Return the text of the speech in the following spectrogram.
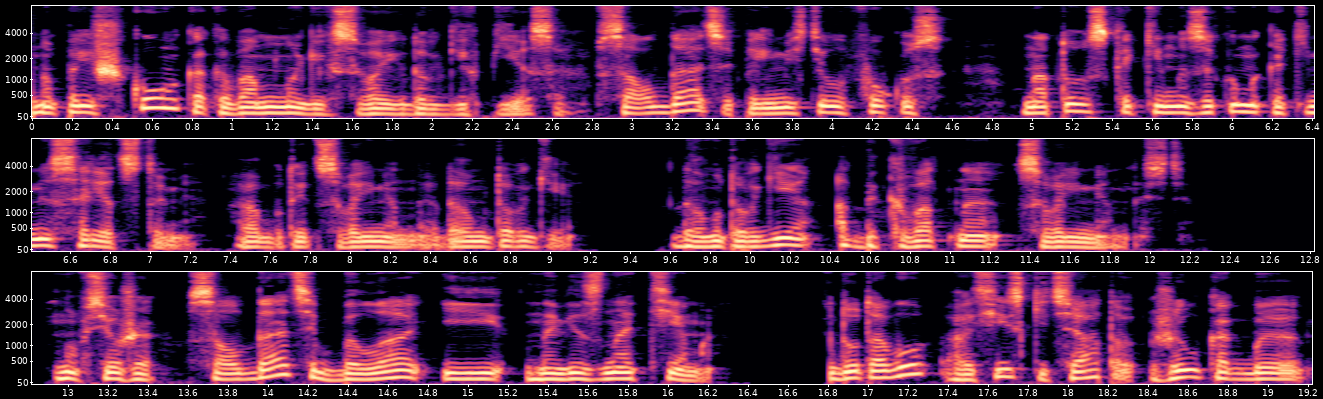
Но Пришко, как и во многих своих других пьесах, в «Солдате» переместил фокус на то, с каким языком и какими средствами работает современная драматургия. Драматургия адекватная современности. Но все же в «Солдате» была и новизна темы. До того российский театр жил как бы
